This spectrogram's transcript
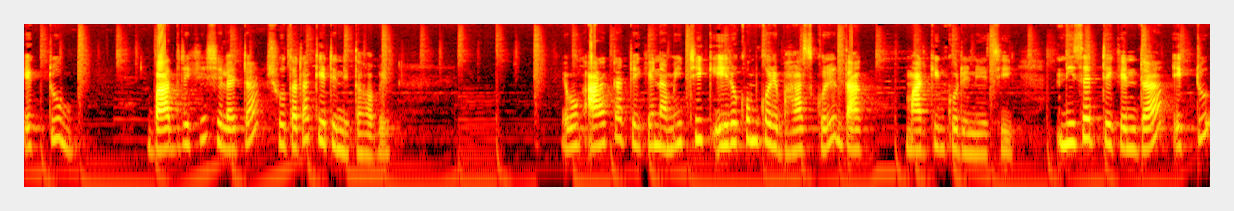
একটু বাদ রেখে সেলাইটা সুতাটা কেটে নিতে হবে। এবং আরেকটা টেকেন আমি ঠিক এইরকম করে ভাঁজ করে দাগ মার্কিং করে নিয়েছি। নিচের টেকেনটা একটু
